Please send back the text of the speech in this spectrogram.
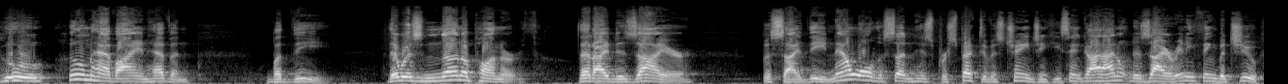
Who, Whom have I in heaven but thee? There was none upon earth that I desire beside thee. Now all of a sudden his perspective is changing. He's saying, God, I don't desire anything but you.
